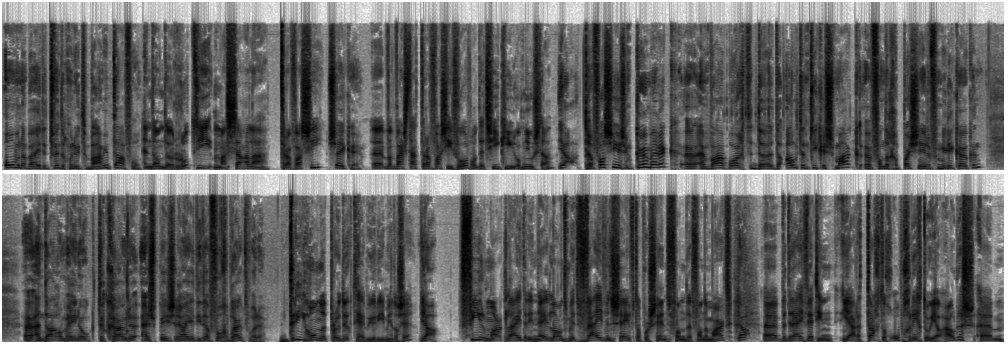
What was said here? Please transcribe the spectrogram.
om en nabij de 20 minuten bami op tafel. En dan de roti masala travassi. Zeker. Uh, waar staat travassi voor? Want dat zie ik hier opnieuw staan. Ja, travassi is een keurmerk uh, en waarborgt de, de authentieke smaak uh, van de gepassioneerde familiekeuken. en daaromheen ook de kruiden en specerijen die daarvoor gebruikt worden. 300 producten hebben jullie inmiddels, hè? Ja, vier marktleider in Nederland met 75% van de, van de markt. Ja. Uh, bedrijf werd in de jaren 80 opgericht door jouw ouders. Um,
